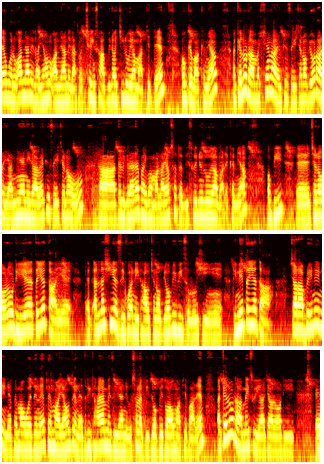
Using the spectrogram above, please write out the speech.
လည်းဝယ်လို့အားများနေလားရောင်းလို့အားများနေလားဆိုတော့ချိန်ဆပြီးတော့ကြည့်လို့ရမှာဖြစ်တယ်။ဟုတ်ကဲ့ပါခင်ဗျာ။အကယ်လို့ဒါမရှင်းတာတွေဖြစ်စေကျွန်တော်ပြောတာတွေကမြန်နေတာပဲဖြစ်စေကျွန်တော်ကိုဒါ Telegram နဲ့ Viber မှာလာရောက်ဆက်သွယ်ပြီးဆွေးနွေးလို့ရပါတယ်ခင်ဗျာဟုတ်ပြီအဲကျွန်တော်တို့ဒီရဲ့တရက်တာရဲ့အလက်ရှိရဲ့ဈေးကွက်အနေထားကိုကျွန်တော်ပြောပြီးပြီဆိုလို့ရှိရင်ဒီနေ့တရက်တာဂျာရာဘရင်းအနေနဲ့ဘယ်မှာဝယ်တင်လဲဘယ်မှာရောင်းတင်လဲသတိထားရမယ့်ဈေးတန်းတွေကိုဆက်လက်ပြီးပြောပေးသွားအောင်မှာဖြစ်ပါတယ်အကယ်လို့ဒါမိတ်ဆွေရကြတော့ဒီအဲ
